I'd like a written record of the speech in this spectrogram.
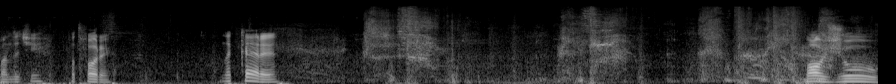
Bandyci? Potwory. Nekery. Boziu!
